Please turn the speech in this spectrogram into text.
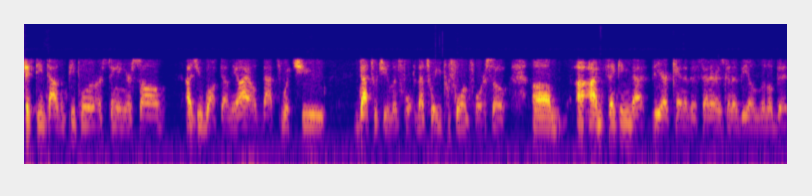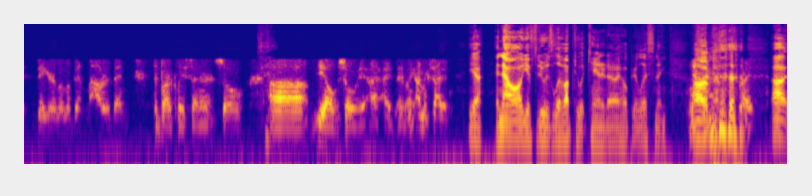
15,000 people are singing your song as you walk down the aisle, that's what you that's what you live for. That's what you perform for. So um, I, I'm thinking that the Air Canada Center is going to be a little bit bigger, a little bit louder than the Barclays Center. So uh, you know, so I, I, I'm excited. Yeah, and now all you have to do is live up to it, Canada. I hope you're listening. Um, right. uh,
